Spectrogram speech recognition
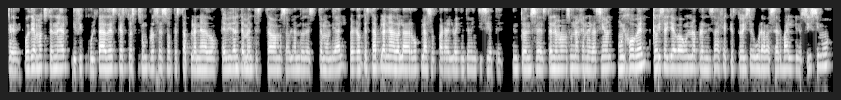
que podíamos tener dificultades, que esto es un proceso que está planeado. Evidentemente estábamos hablando de este mundial, pero que está planeado a largo plazo para el 2027. Entonces tenemos una generación muy joven que hoy se lleva un aprendizaje que estoy segura va a ser valiosísimo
